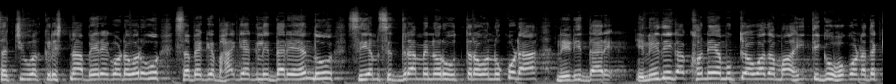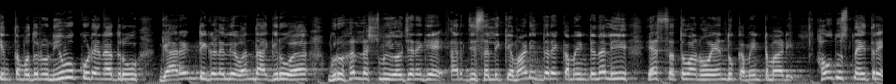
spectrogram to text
ಸಚಿವ ಕೃಷ್ಣ ಬೇರೇಗೌಡವರು ಸಭೆಗೆ ಭಾಗಿಯಾಗಲಿದ್ದಾರೆ ಎಂದು ಸಿಎಂ ಸಿದ್ದರಾಮಯ್ಯನವರು ಉತ್ತರವನ್ನು ಕೂಡ ನೀಡಿದ್ದಾರೆ. ಇನ್ನು ಇದೀಗ ಕೊನೆಯ ಮುಖ್ಯವಾದ ಮಾಹಿತಿಗೂ ಹೋಗೋಣ. ಅದಕ್ಕಿಂತ ಮೊದಲು ನೀವು ಕೂಡ ಏನಾದರೂ ಗ್ಯಾರಂಟಿಗಳಲ್ಲಿ ಒಂದಾಗಿರುವ ಗೃಹಲಕ್ಷ್ಮಿ ಯೋಜನೆಗೆ ಅರ್ಜಿ ಸಲ್ಲಿಕೆ ಮಾಡಿದ್ದರೆ ಕಮೆಂಟ್ನಲ್ಲಿ ಎಸ್ ಅಥವಾ ನೋ ಎಂದು ಕಮೆಂಟ್ ಮಾಡಿ. ಹೌದು ಸ್ನೇಹಿತರೆ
